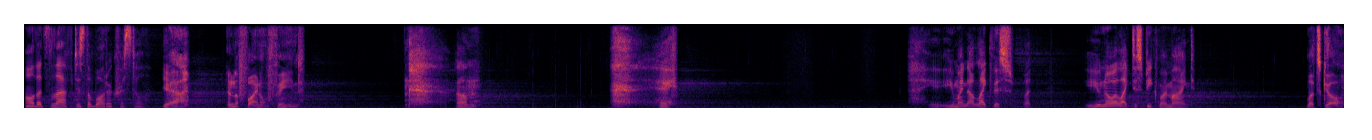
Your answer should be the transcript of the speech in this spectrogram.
All that's left is the water crystal. Yeah, and the final fiend. Um... Hey. You might not like this, but... You know I like to speak my mind. Let's go.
